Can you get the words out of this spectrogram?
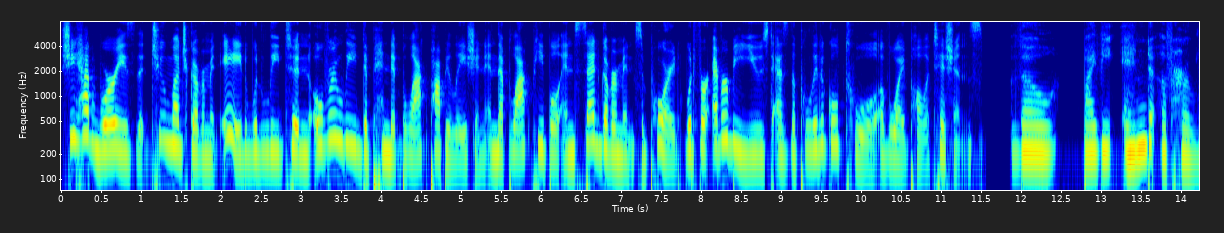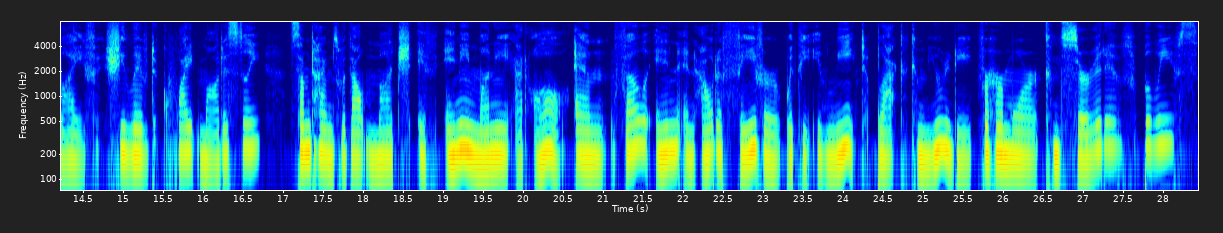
She had worries that too much government aid would lead to an overly dependent black population and that black people and said government support would forever be used as the political tool of white politicians. Though by the end of her life, she lived quite modestly, sometimes without much, if any, money at all, and fell in and out of favor with the elite black community for her more conservative beliefs.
